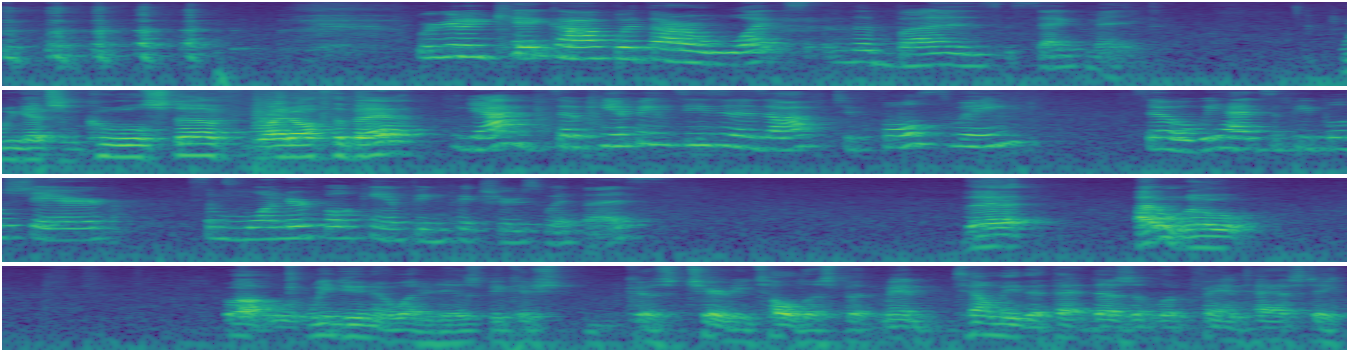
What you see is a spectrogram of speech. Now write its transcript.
we're gonna kick off with our What's the Buzz segment. We got some cool stuff right off the bat. Yeah, so camping season is off to full swing. So we had some people share some wonderful camping pictures with us. That I don't know. Well, we do know what it is because because Charity told us. But man, tell me that that doesn't look fantastic.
